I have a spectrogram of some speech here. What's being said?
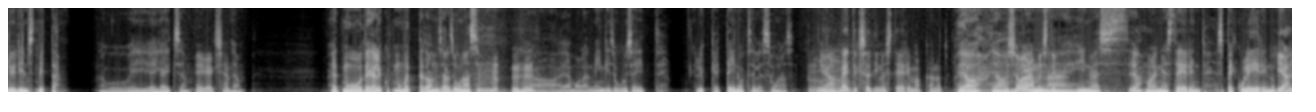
nüüd ilmselt mitte, nagu ei, ei käiks jah. ei käiks jah Jah. et mu, tegelikult mu mõtted on seal suunas mm? -hmm. ja, ja ma olen mingisuguseid lükkeid teinud selles suunas. ja näiteks sa oled investeerima hakanud. ja, ja ma olen äh, invest-, jah, ma olen investeerinud, spekuleerinud. jah,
